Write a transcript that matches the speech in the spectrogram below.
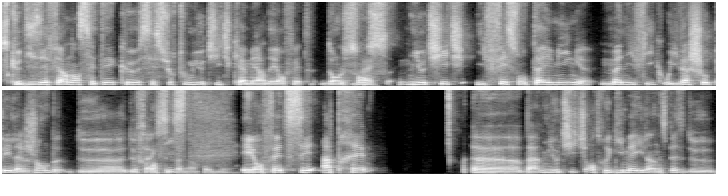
ce que disait Fernand, c'était que c'est surtout Miocic qui a merdé en fait. Dans le sens, ouais. Miocic, il fait son timing magnifique où il va choper la jambe de, euh, de Francis. Et en fait, c'est après euh, bah, Miocic, entre guillemets, il a un espèce de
